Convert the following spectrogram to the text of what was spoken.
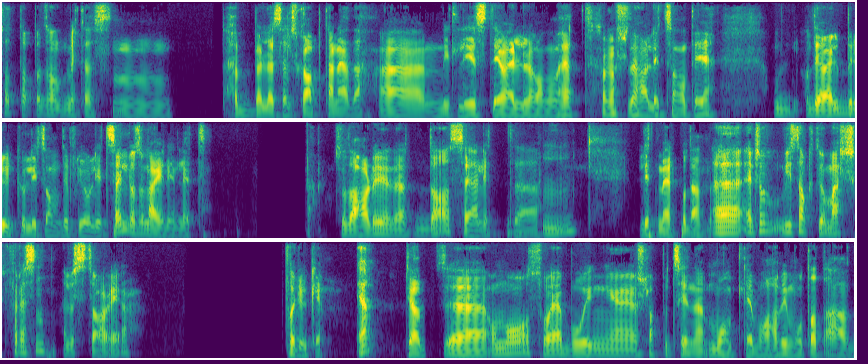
satt opp et sånt Midtøsten hub eller selskap der nede. Uh, Middle East DHL eller hva det het. Så kanskje de har litt sånn at de og DHL bruker jo litt sånn, de flyr jo litt selv, og så leier de inn litt. Ja, så da, har de, da ser jeg litt, uh, mm. litt mer på den. Uh, ellers, vi snakket jo om Mersk, forresten. Eller Star Air. Forrige uke. Ja. Ja uh, og nå så jeg Boeing slapp ut sine månedlige 'hva har vi mottatt av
